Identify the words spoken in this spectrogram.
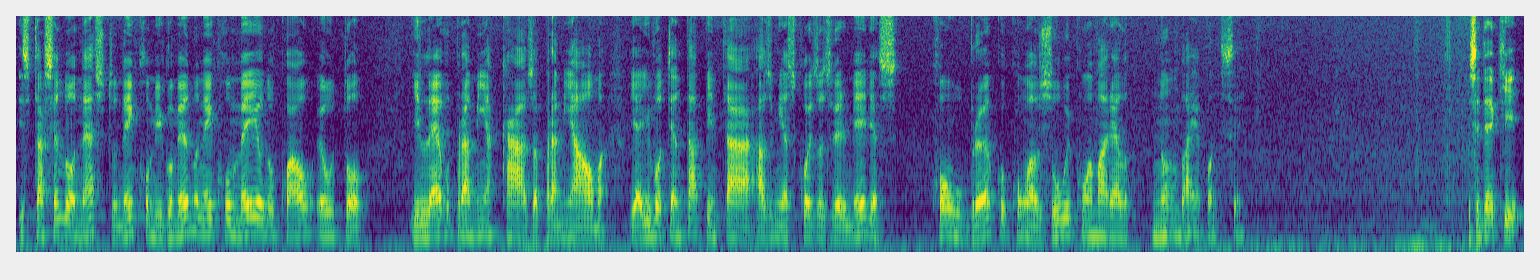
estar sendo honesto nem comigo mesmo, nem com o meio no qual eu estou. E levo para minha casa, para minha alma. E aí vou tentar pintar as minhas coisas vermelhas com o branco, com o azul e com o amarelo. Não vai acontecer. Você tem que,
